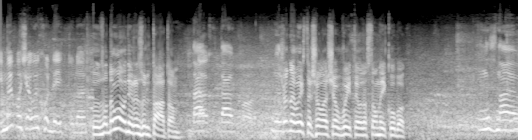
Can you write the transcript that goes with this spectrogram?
І ми почали ходити туди. Задоволені результатом? так, так. Що не вистачило, щоб вийти в основний кубок? Не знаю.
